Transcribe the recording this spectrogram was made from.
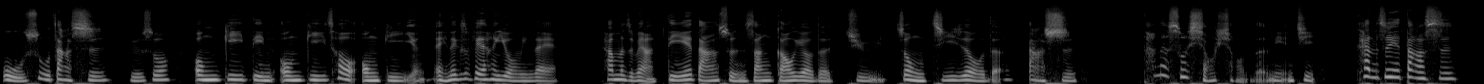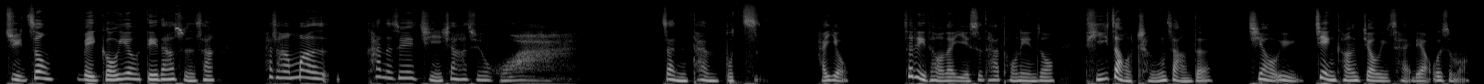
武术大师，比如说翁基丁、翁基臭、翁基营，哎，那个是非常有名的哎。他们怎么样？跌打损伤膏药的举重肌肉的大师。他那时候小小的年纪，看着这些大师举重、美膏药、跌打损伤，他常常骂的，看着这些景象，他觉得哇，赞叹不止。还有这里头呢，也是他童年中提早成长的。教育健康教育材料，为什么？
